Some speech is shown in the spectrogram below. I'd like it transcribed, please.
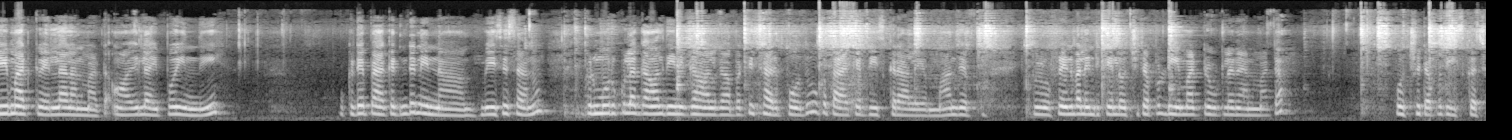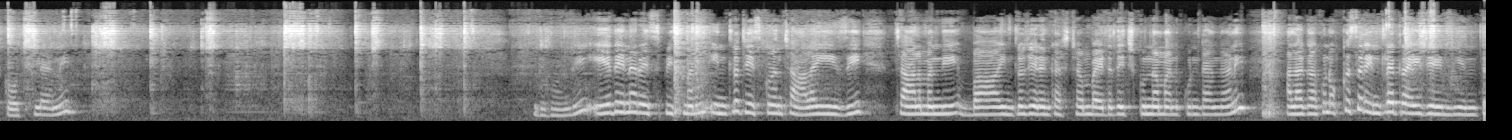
డీమార్ట్కి వెళ్ళాలన్నమాట. ఆయిల్ అయిపోయింది. ఒకటే ప్యాకెట్ అంటే నిన్న వేసేసాను. ఇప్పుడు మురుకులకు కావాలి దీనికి కావాలి కాబట్టి సరిపోదు. ఒక ప్యాకెట్ తీసుకురాలి అమ్మా అని చెప్పి. ఇప్పుడు ఫ్రెండ్ వాళ్ళ ఇంటికి వెళ్ళి వచ్చేటప్పుడు డీమార్ట్ రూట్లోనే అనమాట వచ్చేటప్పుడు తీసుకొచ్చుకోవచ్చులే అని. ఇదిగోండి. ఏదైనా రెసిపీస్ మనం ఇంట్లో చేసుకోవడం చాలా ఈజీ చాలామంది బా ఇంట్లో చేయడం కష్టం బయట తెచ్చుకుందాం అనుకుంటాం కానీ అలా కాకుండా ఒక్కసారి ఇంట్లో ట్రై చేయండి. ఎంత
